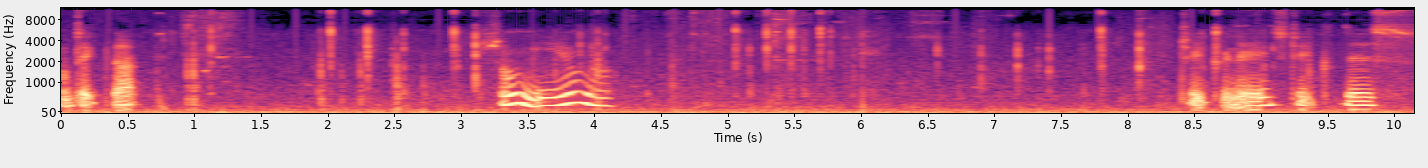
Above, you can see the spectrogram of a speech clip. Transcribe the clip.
I'll take that. Show me ammo. Take grenades, take this.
